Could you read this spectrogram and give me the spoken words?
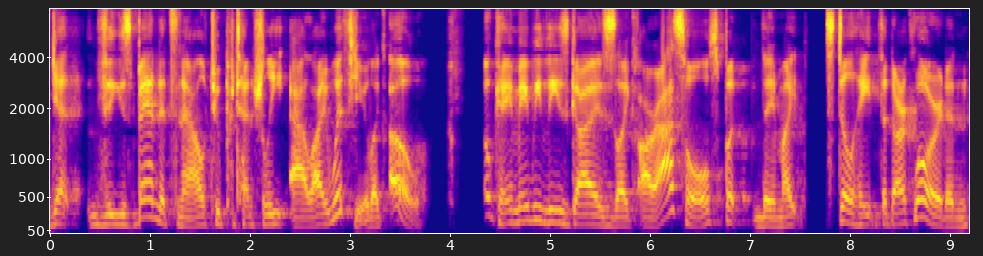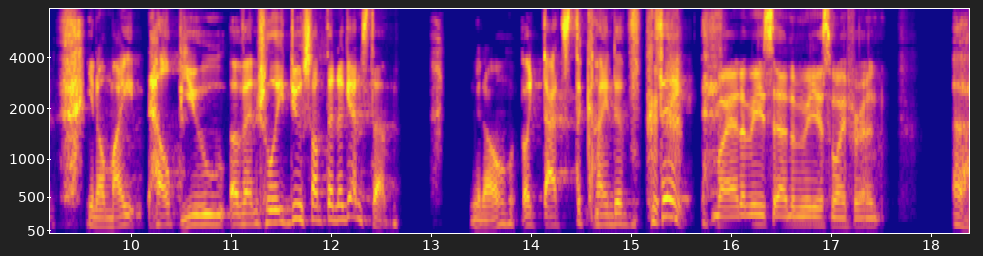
get these bandits now to potentially ally with you. Like, oh, okay, maybe these guys like are assholes, but they might still hate the Dark Lord and, you know, might help you eventually do something against them. You know, like that's the kind of thing. my enemy's enemy is my friend. Uh,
